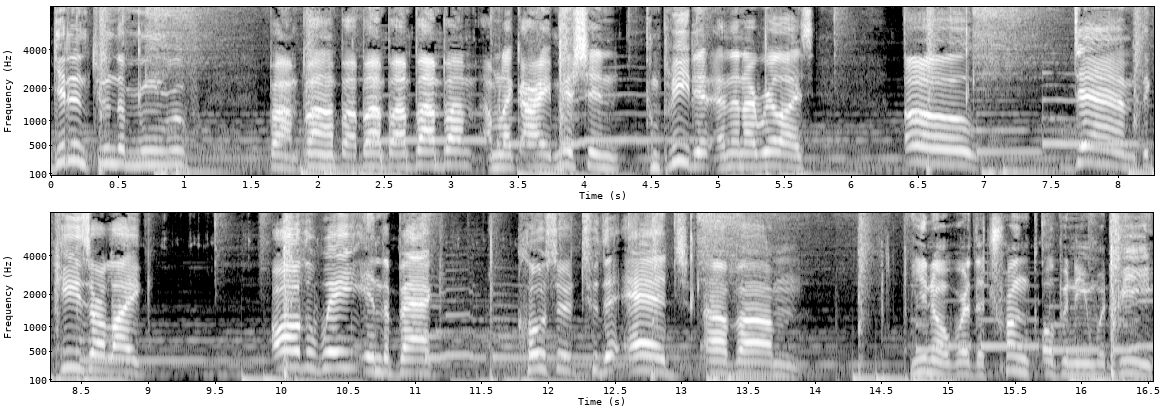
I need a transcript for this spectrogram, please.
get into the moonroof, bum, bum, bum, bum, bum, bum, bum. I'm like, all right, mission completed. And then I realize, oh, damn, the keys are like all the way in the back, closer to the edge of, um, you know, where the trunk opening would be.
